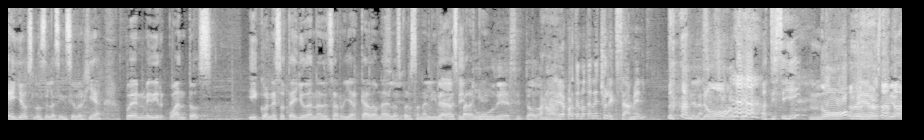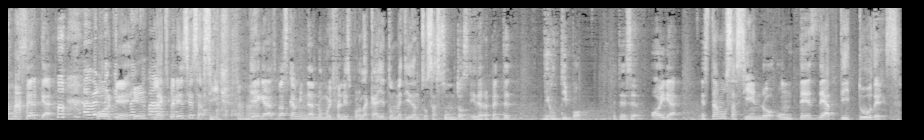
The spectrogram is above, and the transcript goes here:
ellos, los de la cienciología, pueden medir cuántos y con eso te ayudan a desarrollar cada una de las de personalidades para que y todo. ¿no? Y aparte, ¿no te han hecho el examen de la no, cienciología? a ti sí. No, pero estuvieron muy cerca. A ver, ¿de Porque qué- la experiencia es así. Llegas, vas caminando muy feliz por la calle, tú metido en tus asuntos y de repente llega un tipo y te dice, oiga, estamos haciendo un test de aptitudes.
